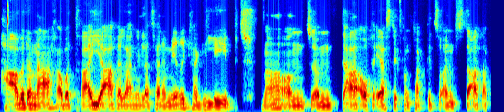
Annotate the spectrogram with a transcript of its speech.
habe danach aber drei Jahre lang in Lateinamerika gelebt na, und ähm, da auch erste Kontakte zu einem Startup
